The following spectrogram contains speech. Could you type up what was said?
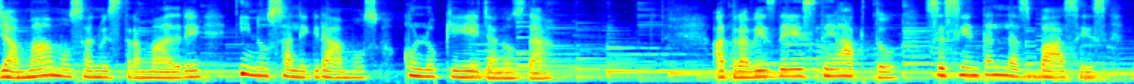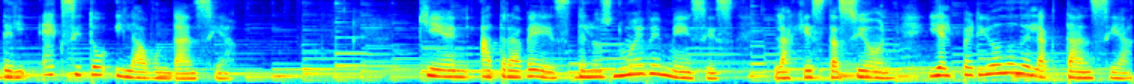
Llamamos a nuestra madre y nos alegramos con lo que ella nos da. A través de este acto se sientan las bases del éxito y la abundancia. Quien a través de los nueve meses, la gestación y el periodo de lactancia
